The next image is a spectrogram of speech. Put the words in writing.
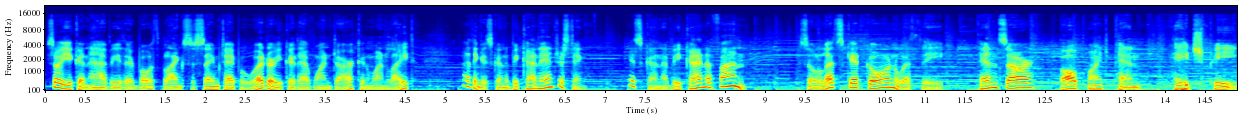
So you can have either both blanks the same type of wood or you could have one dark and one light. I think it's going to be kind of interesting. It's going to be kind of fun. So let's get going with the Pensar Ballpoint Pen HP.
